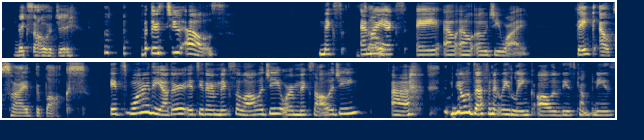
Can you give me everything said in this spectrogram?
Mixology. but there's two L's. Mix M I X A L L O G Y. Think outside the box. It's one or the other. It's either mixology or mixology. Uh, we will definitely link all of these companies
